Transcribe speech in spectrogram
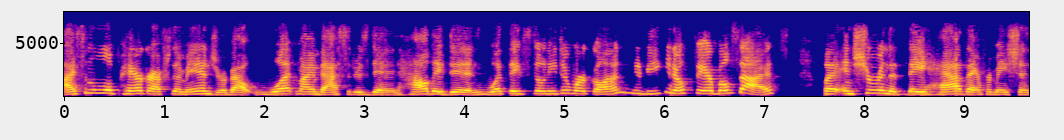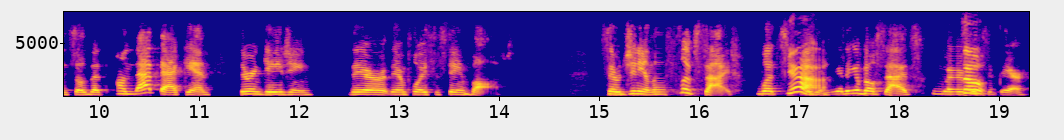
I send a little paragraph to their manager about what my ambassadors did and how they did and what they still need to work on to be, you know, fair both sides, but ensuring that they have that information so that on that back end, they're engaging their, their employees to stay involved. So Jenny, on the flip side, what's yeah, again, you're getting both sides. What, so, what's it there?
